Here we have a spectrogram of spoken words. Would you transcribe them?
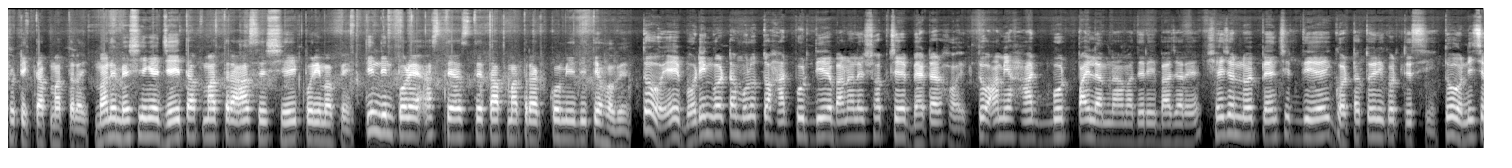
সঠিক তাপমাত্রায়। মানে মেশিনে যেই তাপমাত্রা আছে, সেই পরিমাপে। তিন দিন পরে আস্তে আস্তে তাপমাত্রা কমিয়ে দিতে হবে। তো এই বোর্ডিং ঘরটা মূলত হার্ডবোর্ড দিয়ে বানালে সবচেয়ে বেটার হয়। তো আমি হার্ডবোর্ড পাইলাম না আমাদের এই বাজারে। সেই জন্য প্ল্যানশিট দিয়েই ঘরটা তৈরি করতেছি। তো নিচে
